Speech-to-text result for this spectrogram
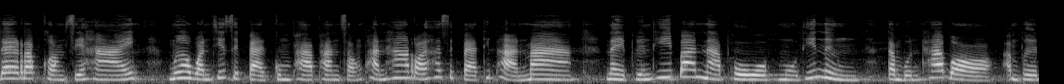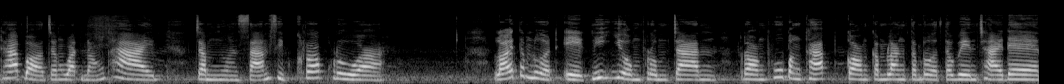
ได้รับความเสียหาย เมื่อวันที่ 18 กุมภาพันธ์ 2558 ที่ผ่านมา ในพื้นที่บ้านนาโพ หมู่ที่ 1 ตำบลท่าบ่อ อำเภอท่าบ่อ จังหวัดหนองคาย จำนวน 30 ครอบครัว ร้อยตำรวจเอกนิยมพรมจันทร์ รองผู้บังคับกองกำลังตำรวจตะเวนชายแดน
